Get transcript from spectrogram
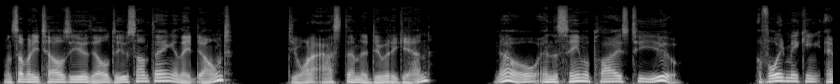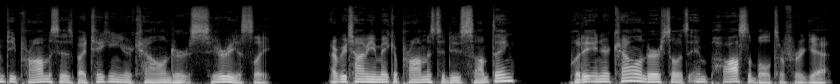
When somebody tells you they'll do something and they don't, do you want to ask them to do it again? No, and the same applies to you. Avoid making empty promises by taking your calendar seriously. Every time you make a promise to do something, Put it in your calendar so it's impossible to forget.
